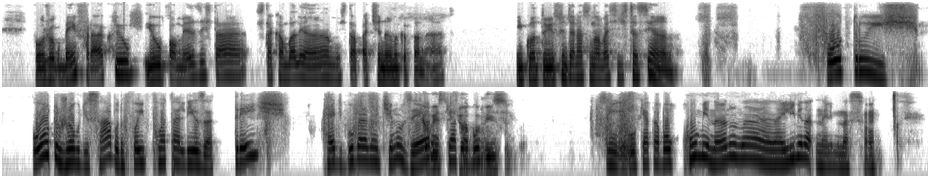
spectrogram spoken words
Foi um jogo bem fraco e o, e o Palmeiras está, está cambaleando, está patinando o campeonato. Enquanto isso, o Internacional vai se distanciando. Outros... Outro jogo de sábado foi Fortaleza 3, Red Bull Bragantino 0, que jogo, acabou... Sim, o que acabou culminando na, na, elimina, na eliminação,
